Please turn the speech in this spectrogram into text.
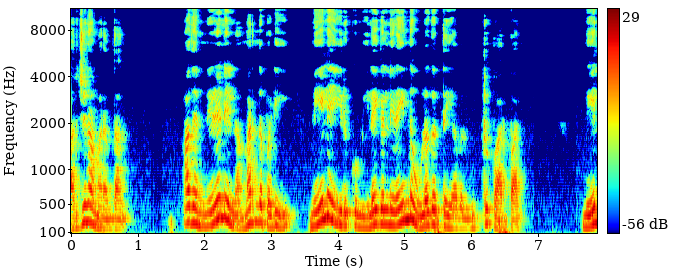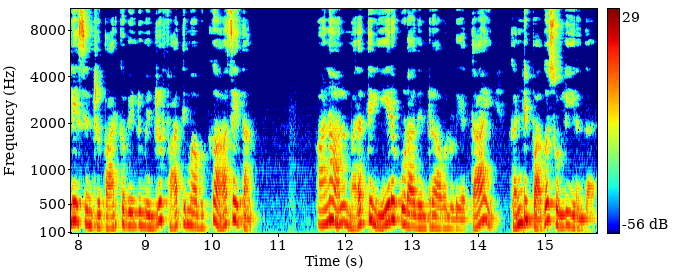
அர்ஜுனா மரம்தான். அதன் நிழலில் அமர்ந்தபடி மேலே இருக்கும் இலைகள் நிறைந்த உலகத்தை அவள் உற்று பார்ப்பாள். மேலே சென்று பார்க்க வேண்டும் என்று ஃபாத்திமாவுக்கு ஆசைதான். ஆனால் மரத்தில் ஏறக்கூடாதென்று அவளுடைய தாய் கண்டிப்பாக சொல்லியிருந்தார்.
